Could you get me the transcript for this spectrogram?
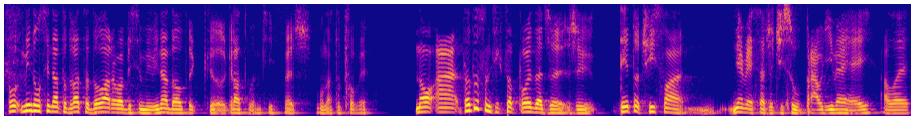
minul si na to 20 dolárov, aby si mi vynadal, tak uh, gratulujem ti, vieš, mu na to povie. No a toto som ti chcel povedať, že, že tieto čísla, nevie sa, že či sú pravdivé, hej, ale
